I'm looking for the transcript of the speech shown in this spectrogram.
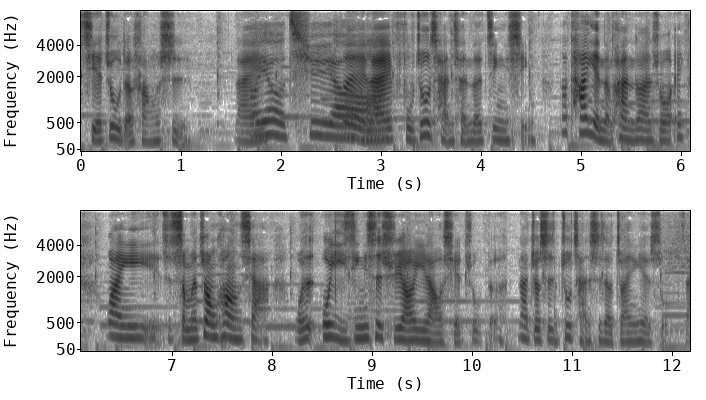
协助的方式，来，好有趣哦。对，来辅助产程的进行。那他也能判断说，哎，万一什么状况下，我我已经是需要医疗协助的，那就是助产师的专业所在。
